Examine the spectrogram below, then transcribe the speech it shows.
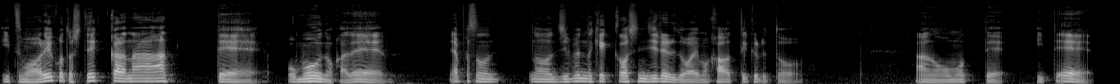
ー、いつも悪いことしてっからなーっって思うのかで、やっぱその、の自分の結果を信じれる度合いも変わってくると、あの、思っていて、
